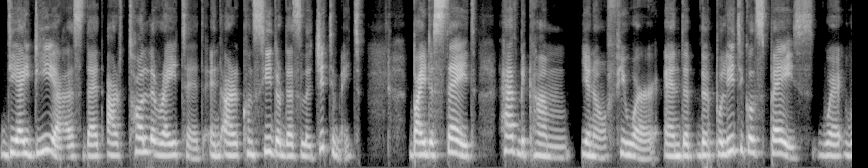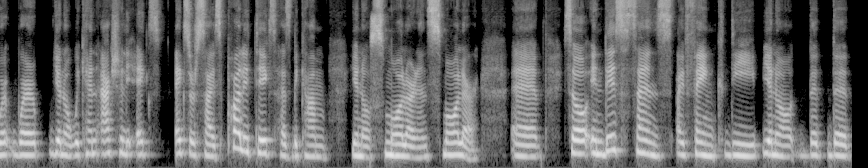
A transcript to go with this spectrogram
the ideas that are tolerated and are considered as legitimate by the state have become you know fewer. And the, the political space where, where where you know we can actually ex exercise politics has become you know smaller and smaller. Uh, so in this sense i think the you know the the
